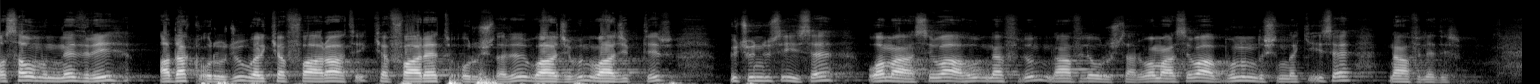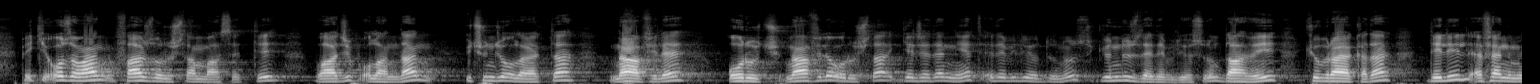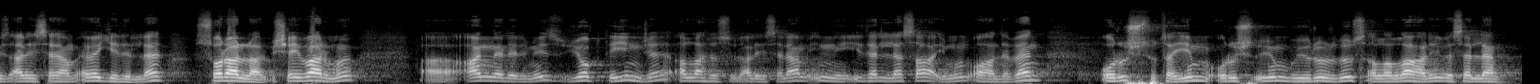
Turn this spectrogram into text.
Ve savmun adak orucu ve keffarati kefaret oruçları vacibun vaciptir. Üçüncüsü ise ve ma sivahu neflun nafile oruçlar. Ve ma bunun dışındaki ise nafiledir. Peki o zaman farz oruçtan bahsetti. Vacip olandan üçüncü olarak da nafile oruç. Nafile oruçta geceden niyet edebiliyordunuz. Gündüz de edebiliyorsunuz. Dahveyi kübraya kadar. Delil Efendimiz Aleyhisselam eve gelirler. Sorarlar bir şey var mı? Annelerimiz yok deyince Allah Resulü Aleyhisselam inni izelle saimun o halde ben oruç tutayım, oruçluyum buyururdu sallallahu aleyhi ve sellem.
